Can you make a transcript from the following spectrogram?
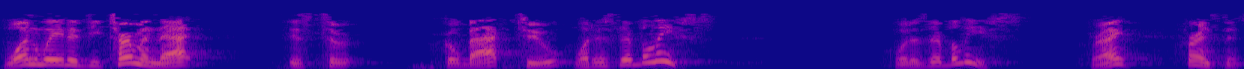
one way to determine that is to go back to what is their beliefs. What is their beliefs? Right? For instance,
